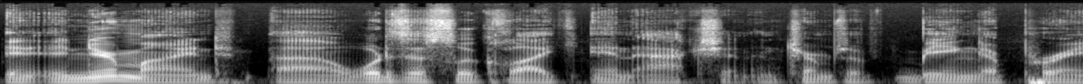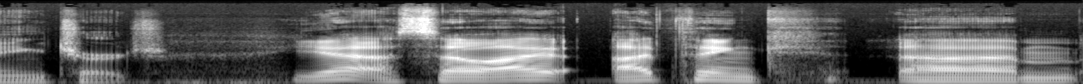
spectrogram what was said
in, in your mind, uh, what does this look like in action in terms of being a praying church? Yeah, so I I think um,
